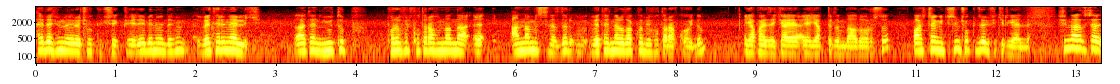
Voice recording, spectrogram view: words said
Hedefim de öyle çok yüksek bir şey değil. Benim hedefim veterinerlik. Zaten YouTube profil fotoğrafımdan da e, anlamışsınızdır. Veteriner odaklı bir fotoğraf koydum. Yapay zekaya e, yaptırdım daha doğrusu. Başlangıç için çok güzel bir fikir geldi. Şimdi arkadaşlar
